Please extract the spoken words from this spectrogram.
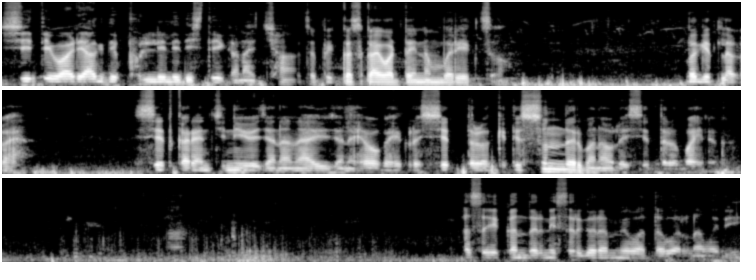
शेतीवाडी अगदी फुललेली दिसते का नाही? छानचं पीक. कसं काय वाटतंय नंबर एकचं? बघितलं काय? शेतकऱ्यांची नियोजन आणि आयोजन हे बघा इकडं शेततळ किती सुंदर बनवलंय शेततळ पाहिलं का? असं एकंदर निसर्गरम्य वातावरणामध्ये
